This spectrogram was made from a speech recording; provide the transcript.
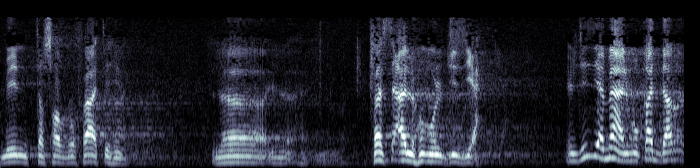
من تصرفاتهم. لا إله إلا الله. فاسألهم الجزية. الجزية مال مقدر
